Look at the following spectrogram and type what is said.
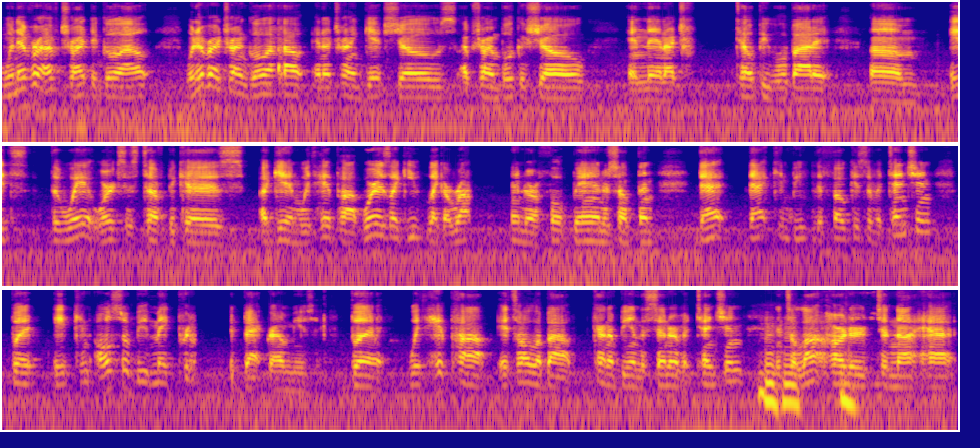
whenever I've tried to go out, whenever I try and go out and I try and get shows, I try and book a show, and then I tr- tell people about it. Um, it's the way it works is tough because again with hip hop, whereas like you like a rock band or a folk band or something, that that can be the focus of attention, but it can also be make pretty good background music. But with hip hop, it's all about kind of being the center of attention. Mm-hmm. It's a lot harder to not have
